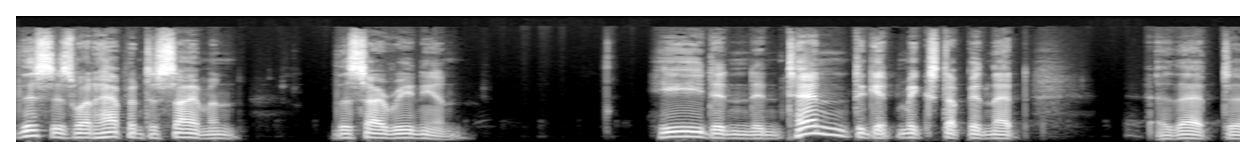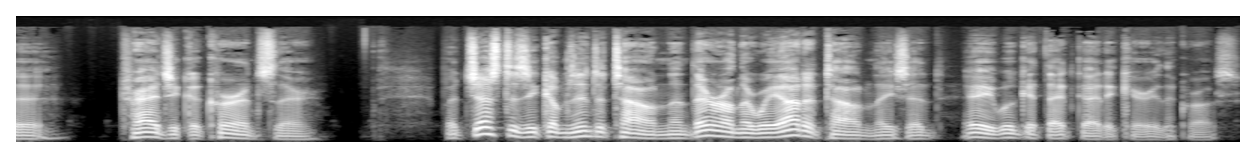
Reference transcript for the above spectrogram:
This is what happened to Simon the Cyrenian. He didn't intend to get mixed up in that that uh, tragic occurrence there. But just as he comes into town, and they're on their way out of town, they said, Hey, we'll get that guy to carry the cross.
